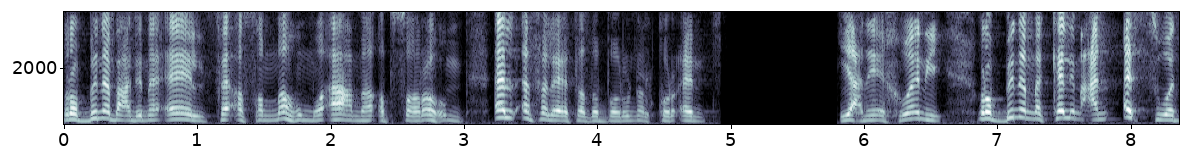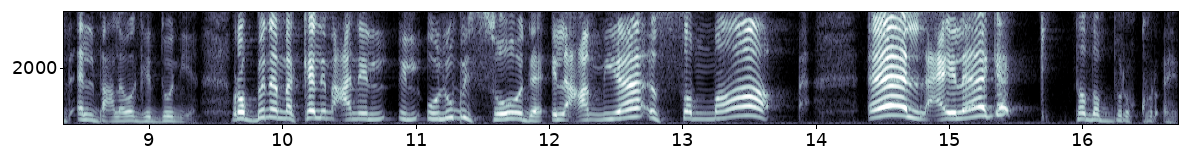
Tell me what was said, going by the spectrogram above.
ربنا بعد ما قال فأصمهم وأعمى أبصارهم قال أفلا يتدبرون القرآن؟ يعني يا إخواني ربنا ما اتكلم عن أسود قلب على وجه الدنيا. ربنا ما اتكلم عن القلوب السوداء العمياء الصماء. قال علاجك تدبر القرآن.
